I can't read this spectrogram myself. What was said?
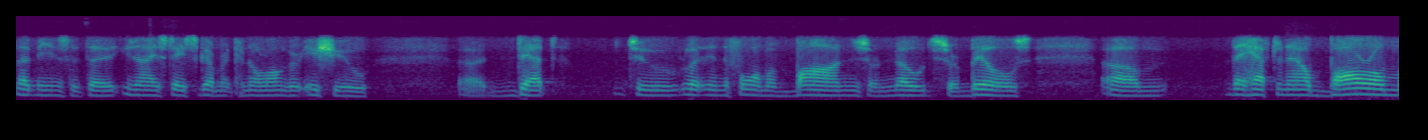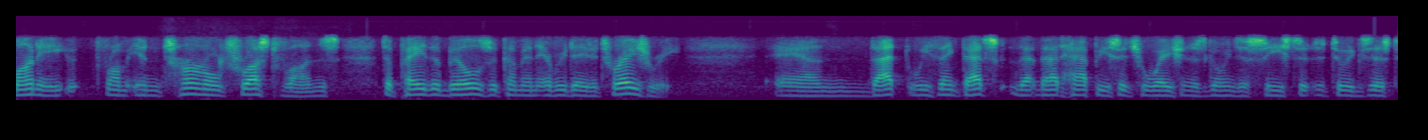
that means that the United States government can no longer issue uh, debt to in the form of bonds or notes or bills. Um, they have to now borrow money from internal trust funds to pay the bills that come in every day to Treasury, and that we think that's that that happy situation is going to cease to, to exist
